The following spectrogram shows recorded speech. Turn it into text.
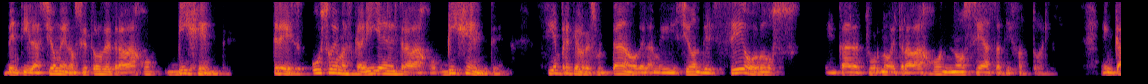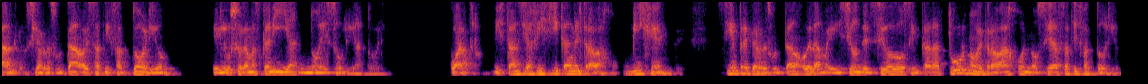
ventilación en los centros de trabajo vigente. Tres, uso de mascarilla en el trabajo, vigente, siempre que el resultado de la medición de CO2 en cada turno de trabajo no sea satisfactorio. En cambio, si el resultado es satisfactorio, el uso de la mascarilla no es obligatorio. Cuatro, distancia física en el trabajo, vigente, siempre que el resultado de la medición del CO2 en cada turno de trabajo no sea satisfactorio.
